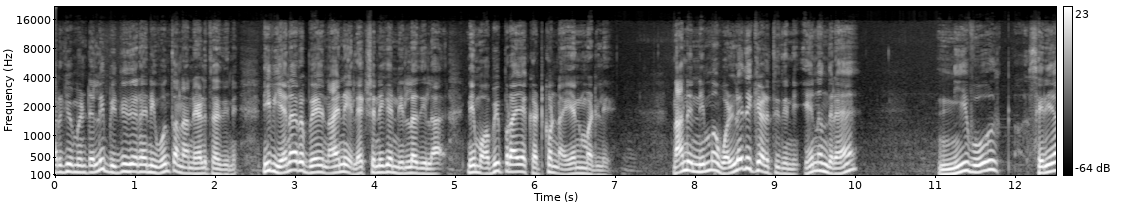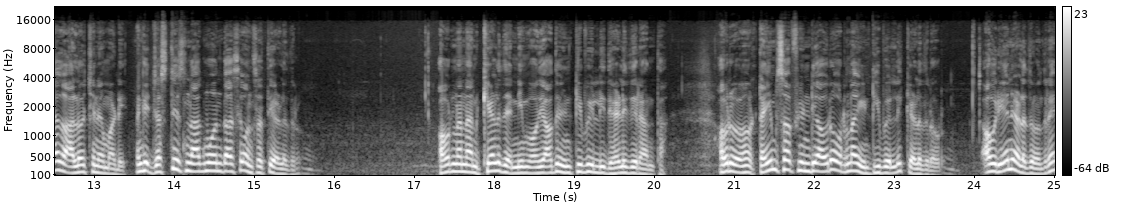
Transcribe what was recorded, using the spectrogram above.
ಆರ್ಗ್ಯುಮೆಂಟಲ್ಲಿ ಬಿದ್ದಿದ್ದೀರಾ ನೀವು ಅಂತ ನಾನು ಹೇಳ್ತಾ ಇದ್ದೀನಿ. ನೀವು ಏನಾದ್ರು ಬೇ, ನಾನೇ ಎಲೆಕ್ಷನಿಗೆ ನಿಲ್ಲೋದಿಲ್ಲ, ನಿಮ್ಮ ಅಭಿಪ್ರಾಯ ಕಟ್ಕೊಂಡು ನಾನು ಏನು ಮಾಡಲಿ? ನಾನು ನಿಮ್ಮ ಒಳ್ಳೇದಕ್ಕೆ ಕೇಳ್ತಿದ್ದೀನಿ. ಏನಂದರೆ, ನೀವು ಸರಿಯಾಗಿ ಆಲೋಚನೆ ಮಾಡಿ. ನನಗೆ ಜಸ್ಟಿಸ್ ನಾಗಮೋಹನ್ ದಾಸೆ ಒಂದು ಸತಿ ಹೇಳಿದ್ರು. ಅವ್ರನ್ನ ನಾನು ಕೇಳಿದೆ, ನೀವು ಯಾವುದೋ ಇಂಟರ್ವ್ಯೂಲಿ ಇದು ಹೇಳಿದ್ದೀರಾ ಅಂತ. ಅವರು ಟೈಮ್ಸ್ ಆಫ್ ಇಂಡಿಯಾ ಅವರು ಅವ್ರನ್ನ ಇಂಟರ್ವ್ಯೂಲ್ಲಿ ಕೇಳಿದ್ರು ಅವರು. ಅವ್ರು ಏನು ಹೇಳಿದ್ರು ಅಂದರೆ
